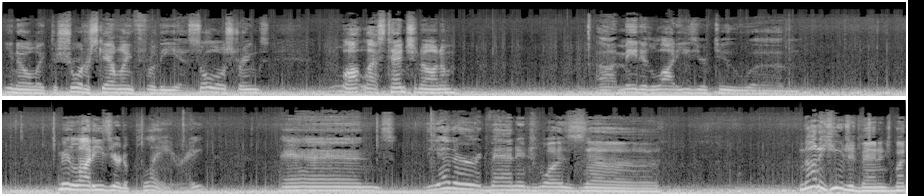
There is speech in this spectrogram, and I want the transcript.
you know, like the shorter scale length for the uh, solo strings, a lot less tension on them uh, made it a lot easier to um, made it a lot easier to play, right? And the other advantage was uh, not a huge advantage, but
